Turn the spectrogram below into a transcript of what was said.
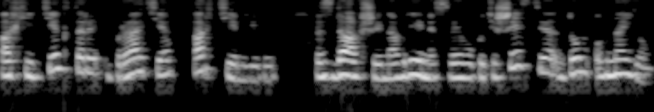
архитекторы, братья Артемьевы, сдавшие на время своего путешествия дом в наем.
